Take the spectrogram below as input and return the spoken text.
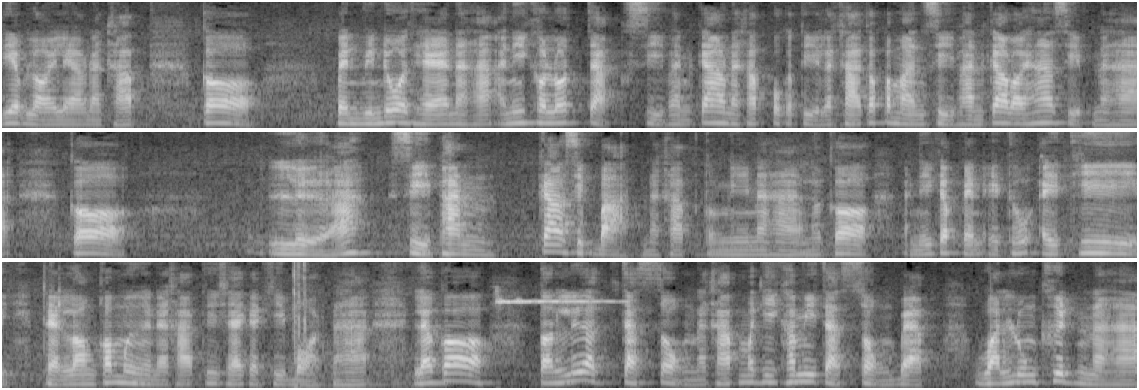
เรียบร้อยแล้วนะครับ ก็ เป็น Windows แท้นะฮะ อันนี้เขาลดจาก 4,900 นะครับ ปกติราคาก็ประมาณ 4,950 นะฮะ ก็เหลือ 4,090 บาทนะครับ ตรงนี้นะฮะ แล้วก็อันนี้ก็เป็นไอ้ทุไอ้ที่แผ่นรองข้อมือนะครับ ที่ใช้กับคีย์บอร์ดนะฮะ แล้วก็ตอนเลือกจัดส่งนะครับ เมื่อกี้เขามีจัดส่งแบบวันรุ่งขึ้นนะฮะ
